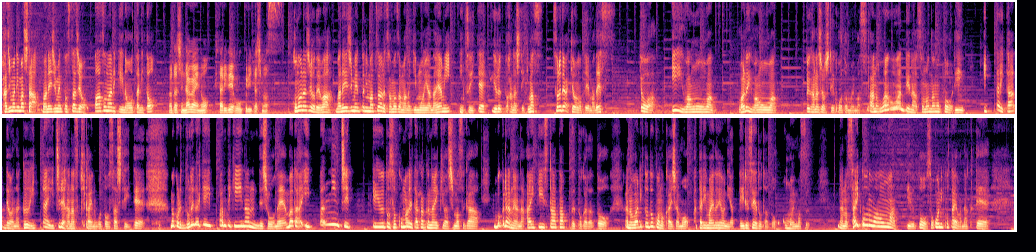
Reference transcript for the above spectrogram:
始まりました。マネジメントスタジオ。パーソナリティの大谷と。私永井の2人でお送りいたします。このラジオではマネジメントにまつわるさまざまな疑問や悩みについてゆるっと話していきます。それでは今日のテーマです。今日はいい101悪い101という話をしていこうと思います。あの101っていうのはその名の通り1対多ではなく1対1で話す機会のことを指していて、まあ、これどれだけ一般的なんでしょうね。まだ一般認知ってっていうとそこまで高くない気はしますが僕らのような IT スタートアップとかだとあの割とどこの会社も当たり前のようにやっている制度だと思います。あの最高のワンオンワンっていうとそこに答えはなくて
